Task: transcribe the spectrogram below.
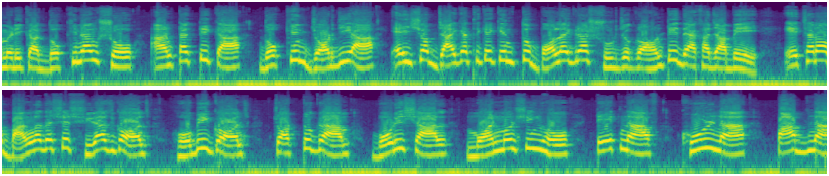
আমেরিকার দক্ষিণাংশ, আন্টার্কটিকা, দক্ষিণ জর্জিয়া, এইসব জায়গা থেকে কিন্তু বলয়গ্রাস সূর্যগ্রহণটি দেখা যাবে। এছাড়াও বাংলাদেশের সিরাজগঞ্জ, হবিগঞ্জ, চট্টগ্রাম, বরিশাল, ময়মনসিংহ, টেকনাফ, খুলনা পাবনা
